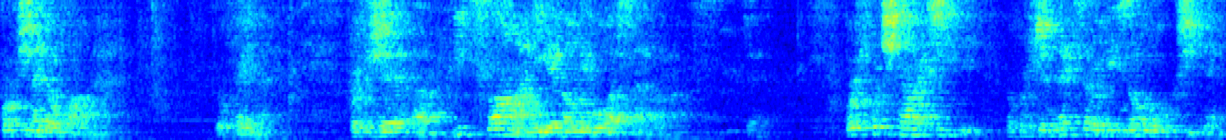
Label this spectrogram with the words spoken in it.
Proč nedoufáme? Doufejme. Protože být zklamaný je velmi bolestné pro nás. Že? Proč počítáme křídy? No, protože nechceme být znovu ukříděni.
